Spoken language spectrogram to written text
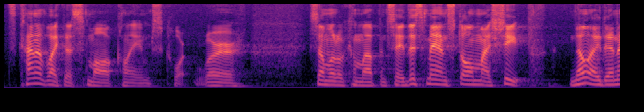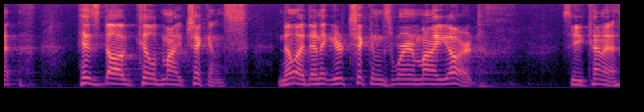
It's kind of like a small claims court where someone will come up and say, This man stole my sheep. No, I didn't. His dog killed my chickens. No, I didn't. Your chickens were in my yard. So you kind of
